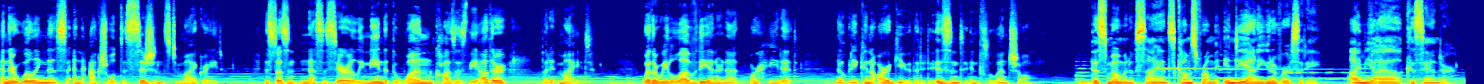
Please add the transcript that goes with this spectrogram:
and their willingness and actual decisions to migrate. This doesn't necessarily mean that the one causes the other, but it might. Whether we love the internet or hate it, nobody can argue that it isn't influential. This moment of science comes from Indiana University. I'm Yael Ksander.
